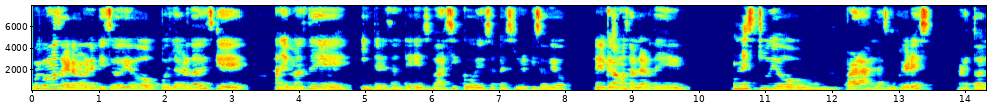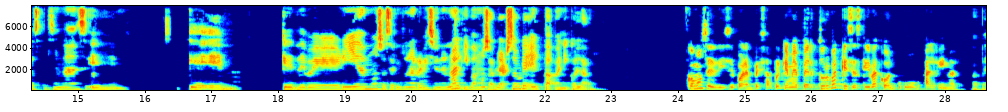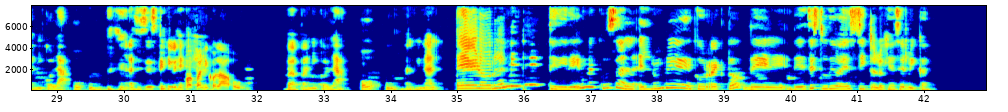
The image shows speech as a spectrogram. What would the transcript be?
Hoy vamos a grabar un episodio, pues la verdad es que además de interesante, es básico, es, es un episodio en el que vamos a hablar de un estudio um, para las mujeres, para todas las personas eh, que, que deberíamos hacernos una revisión anual y vamos a hablar sobre el Papa Nicolau. ¿Cómo se dice para empezar? Porque me perturba que se escriba con U al final. Papa Nicolau, así se escribe. Papá Nicolau. U. Papa Nicolás o U al final. Pero realmente te diré una cosa, el nombre correcto de, de este estudio es citología cervical.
